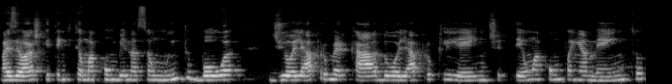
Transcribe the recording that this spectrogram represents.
mas eu acho que tem que ter uma combinação muito boa de olhar para o mercado, olhar para o cliente, ter um acompanhamento,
